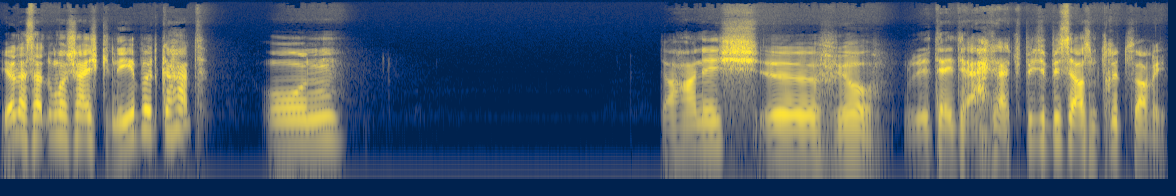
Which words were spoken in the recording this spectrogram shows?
Ja, das hat unwahrscheinlich genebelt gehabt und da habe ich, äh, ja, ich bin ein bisschen aus dem Tritt, sorry.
